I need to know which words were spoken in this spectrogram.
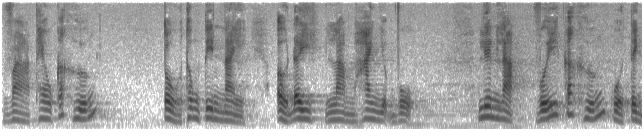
và theo các hướng. Tổ thông tin này ở đây làm hai nhiệm vụ. Liên lạc với các hướng của tỉnh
